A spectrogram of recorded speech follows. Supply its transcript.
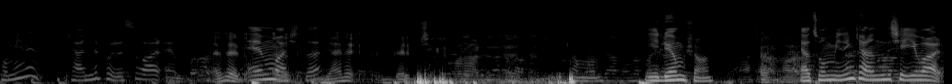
Tommy'nin kendi parası var em. Evet. En evet. başta. Yani garip bir şekilde para harcanıyor. Evet, sen- Tamam. Geliyor mu şu an? Ya Tommy'nin kendi şeyi var,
